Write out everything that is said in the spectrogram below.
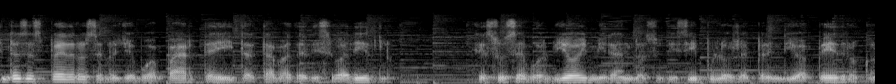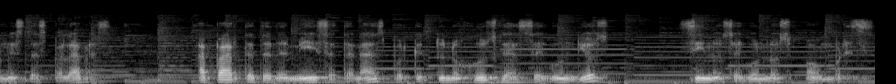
Entonces Pedro se lo llevó aparte y trataba de disuadirlo. Jesús se volvió y mirando a sus discípulos reprendió a Pedro con estas palabras. Apártate de mí, Satanás, porque tú no juzgas según Dios, sino según los hombres.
